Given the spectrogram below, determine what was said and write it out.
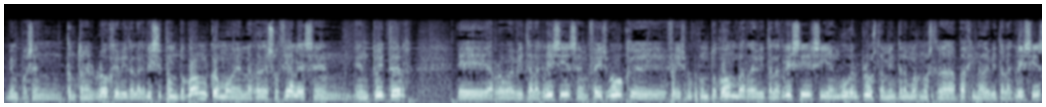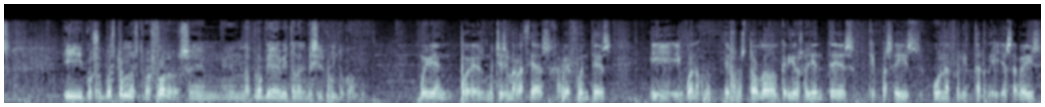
Bien, pues en, tanto en el blog evitalacrisis.com como en las redes sociales, en, en Twitter, eh, arroba evita la crisis, en Facebook, eh, facebook.com barra evita la crisis y en Google Plus también tenemos nuestra página de Evita la Crisis y por supuesto en nuestros foros, en, en la propia evitalacrisis.com. Muy bien, pues muchísimas gracias Javier Fuentes y bueno, eso es todo, queridos oyentes, que paséis una feliz tarde ya sabéis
